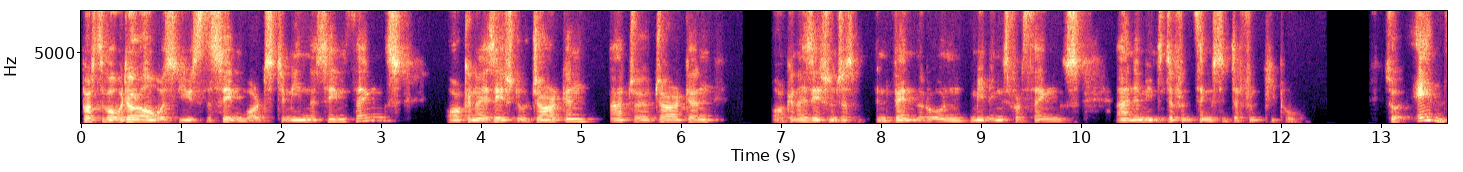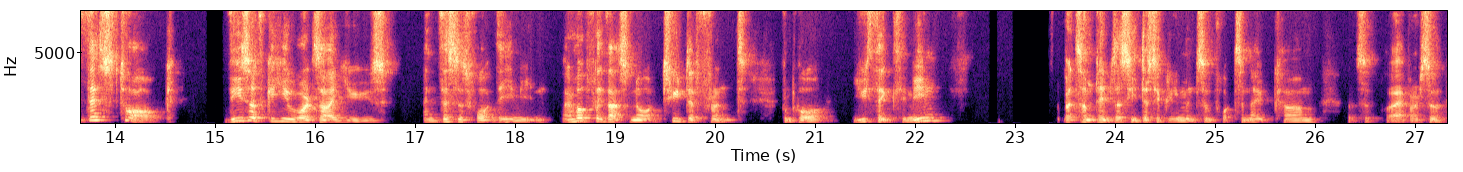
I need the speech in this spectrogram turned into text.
First of all, we don't always use the same words to mean the same things. Organizational jargon, agile jargon, organizations just invent their own meanings for things, and it means different things to different people. So in this talk, these are the keywords I use, and this is what they mean. And hopefully that's not too different from what you think they mean. But sometimes I see disagreements of what's an outcome, whatever. So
